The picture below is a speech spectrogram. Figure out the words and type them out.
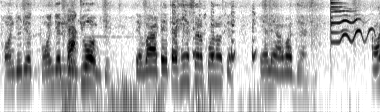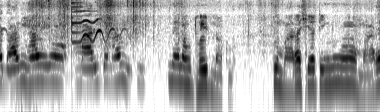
ભોંજડીઓ ભોંજડી જો આમ છે તે વાટે તા હે સરકોનો છે. એને આવા દે આજ. આવી હાવી મારી તો આવી ને એને હું ધોઈ જ નાખું. તું મારા સેટિંગનું મારે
